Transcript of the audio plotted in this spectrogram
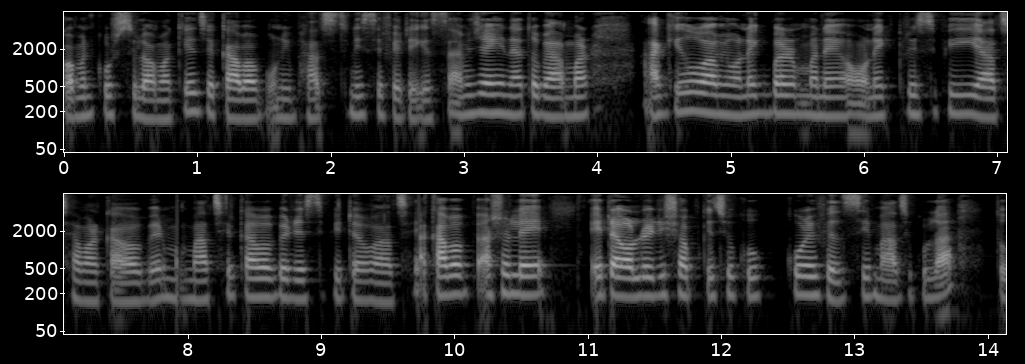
কমেন্ট করছিল আমাকে যে কাবাব উনি ভাজতে নিচে ফেটে গেছে। আমি জানি না, তবে আমার আগেও আমি অনেকবার মানে অনেক রেসিপি আছে আমার কাবাবের, মাছের কাবাবের রেসিপিটাও আছে। কাবাব আসলে এটা অলরেডি সব কিছু কুক করে ফেলছি মাছগুলা। তো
